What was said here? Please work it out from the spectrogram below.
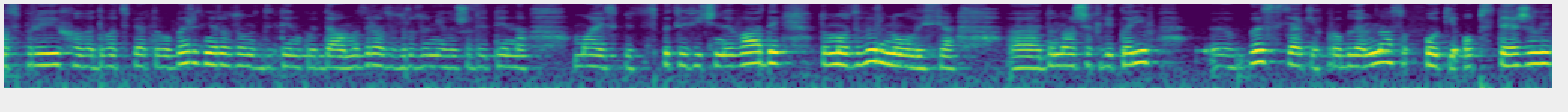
нас приїхала 25 березня разом з дитинкою. Да, ми зразу зрозуміли, що дитина має спе- специфічні вади, тому звернулися е, до наших лікарів. Е, Без всяких проблем нас поки обстежили.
